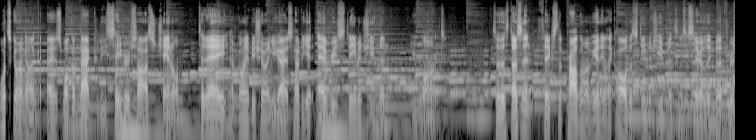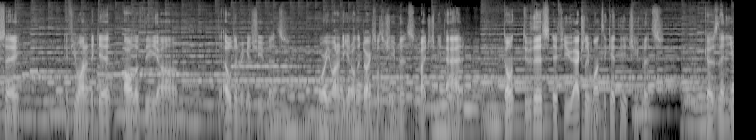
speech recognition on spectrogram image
What's going on guys? Welcome back to the Savor Sauce channel. Today I'm going to be showing you guys how to get every Steam achievement you want. So this doesn't fix the problem of getting like all the Steam achievements necessarily, but for say if you wanted to get all of the um, the Elden Ring achievements or you wanted to get all the Dark Souls achievements, you might just be bad. Don't do this if you actually want to get the achievements because then you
